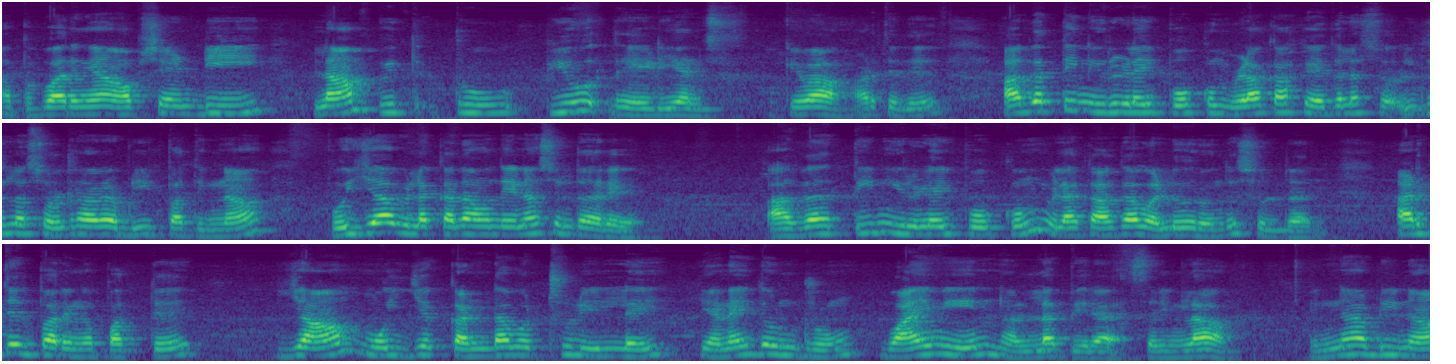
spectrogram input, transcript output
அப்போ பாருங்கள் option D lamp with true pure radiance ஓகேவா அடுத்தது அகத்தின் இருளை போக்கும் விளக்காக எதில் சொல் இதில் சொல்கிறாரு அப்படின்னு பார்த்தீங்கன்னா பொய்யா விளக்க தான் வந்து என்ன சொல்கிறாரு அகத்தின் இருளை போக்கும் விளக்காக வள்ளுவர் வந்து சொல்கிறாரு அடுத்தது பாருங்கள் பத்து யாம் மொய்ய கண்டவற்றுள் இல்லை எனைதொன்றும் வாய்மையின் நல்ல பிற. சரிங்களா? என்ன அப்படின்னா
